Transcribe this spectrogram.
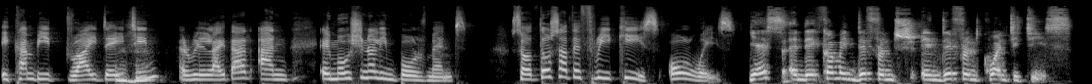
it can be dry dating. Mm-hmm. I really like that. And emotional involvement. So those are the three keys always. Yes, and they come in different in different quantities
